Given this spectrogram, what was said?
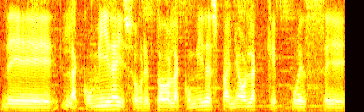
de la comida y sobre todo la comida española que pues eh,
